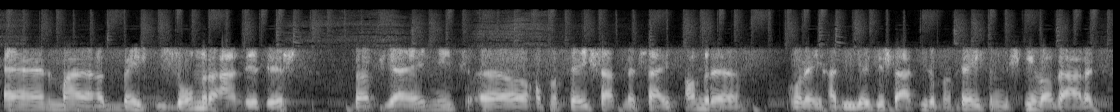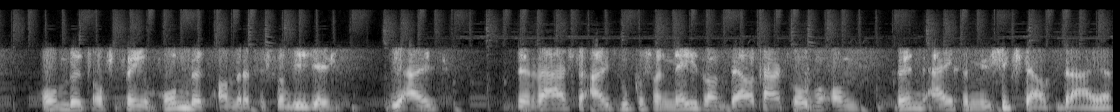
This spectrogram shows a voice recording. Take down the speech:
En, maar het meest bijzondere aan dit is dat jij niet eh, op een feest staat met vijf andere collega-DJ's. Je staat hier op een feest en misschien wel dadelijk 100 of 200 andere verschillende DJ's die uit de raarste uithoeken van Nederland bij elkaar komen om hun eigen muziekstijl te draaien.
